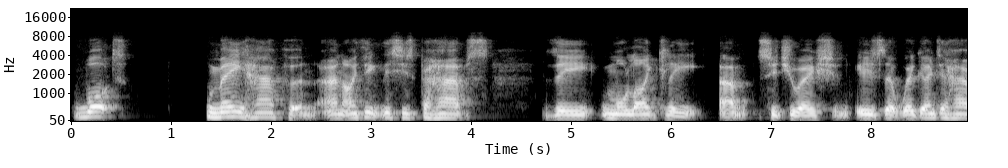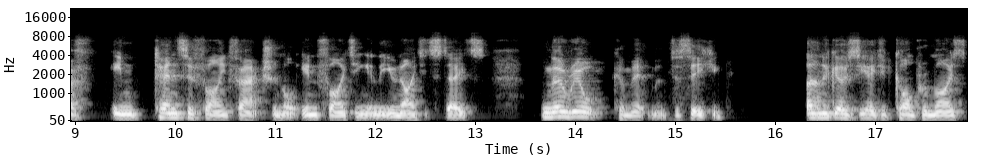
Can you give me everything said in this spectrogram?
what may happen, and I think this is perhaps the more likely um, situation is that we're going to have intensifying factional infighting in the United States. no real commitment to seeking a negotiated compromise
